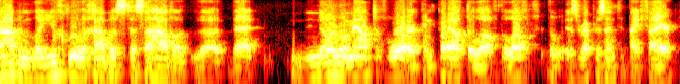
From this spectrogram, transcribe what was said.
rabim lo yuchlu tasahava." That no amount of water can put out the love. The love is represented by fire.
